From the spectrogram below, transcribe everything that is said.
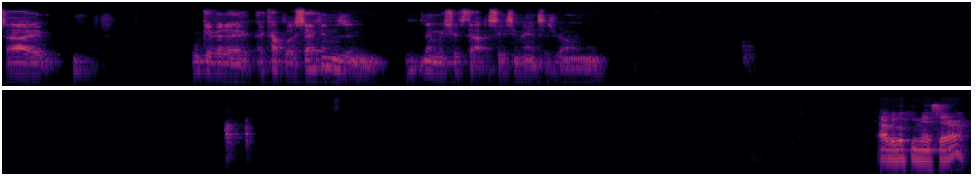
So we'll give it a, a, couple of seconds and then we should start to see some answers rolling in. How are we looking there, Sarah?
